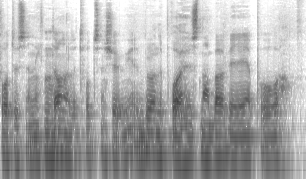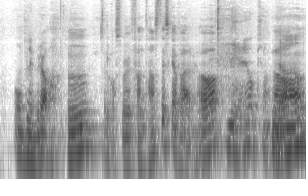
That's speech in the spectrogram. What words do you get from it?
2019 eller 2020. Beroende på hur snabba vi är på och bli bra. Mm, det låter som en fantastisk affär. Ja. Det är det också. Ja.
